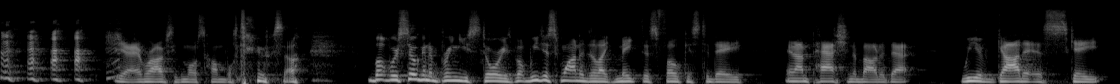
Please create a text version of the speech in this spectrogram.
yeah, and we're obviously the most humble too. So, but we're still going to bring you stories. But we just wanted to like make this focus today. And I'm passionate about it that we have got to escape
